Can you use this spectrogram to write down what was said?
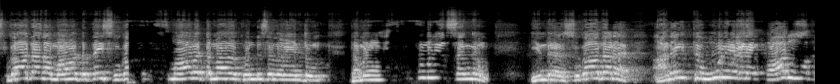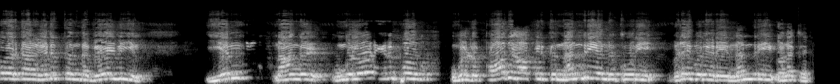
சுகாதார மாவட்டத்தை சுகாதார மாவட்டமாக கொண்டு செல்ல வேண்டும். தமிழக ஊழியர் சங்கம் இந்த சுகாதார அனைத்து ஊழியர்களை பாதுகாப்பதற்காக எடுத்த இந்த வேள்வியில் என்றும் நாங்கள் உங்களோடு இருப்போம். உங்களுடைய பாதுகாப்பிற்கு நன்றி என்று கூறி விடைபெறுகிறேன். நன்றி வணக்கம்.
